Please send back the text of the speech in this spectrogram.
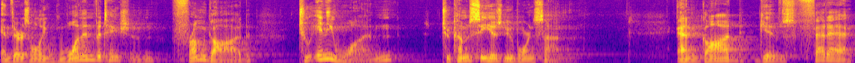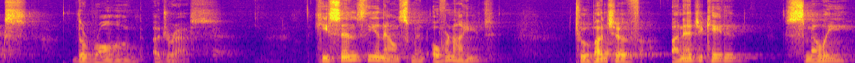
And there's only one invitation from God to anyone to come see his newborn son. And God gives FedEx the wrong address. He sends the announcement overnight to a bunch of uneducated, smelly,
